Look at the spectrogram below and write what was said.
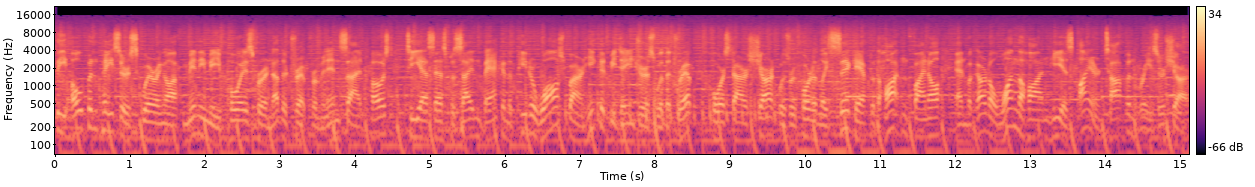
the Open Pacers squaring off Mini-Me, poised for another trip from an inside post. TSS Poseidon back in the Peter Walsh barn. He could be dangerous with a trip. Four-star Shark was reportedly sick after the Haughton final, and McArdle won the Haughton. He is iron top and razor sharp.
